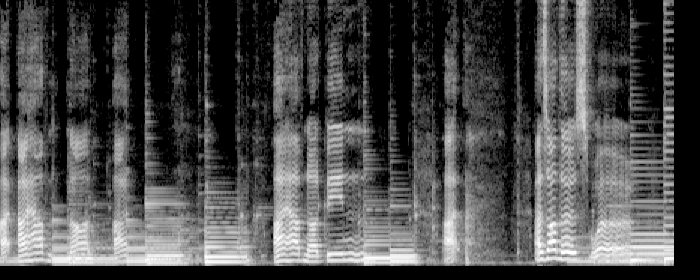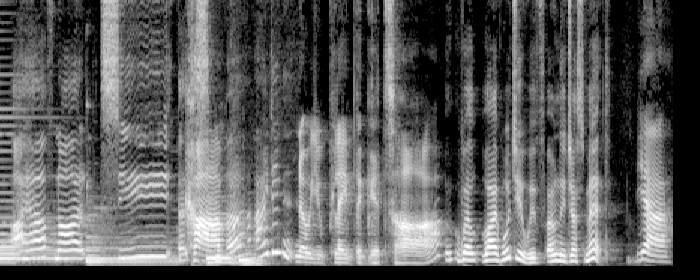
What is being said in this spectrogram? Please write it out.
I, I have not. I. I have not been. I. As others were. I have not seen. Carver, I didn't know you played the guitar. Well, why would you? We've only just met. Yeah,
